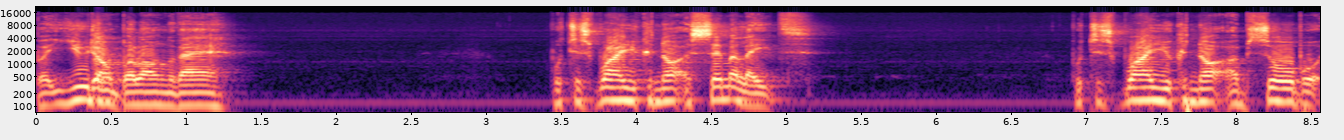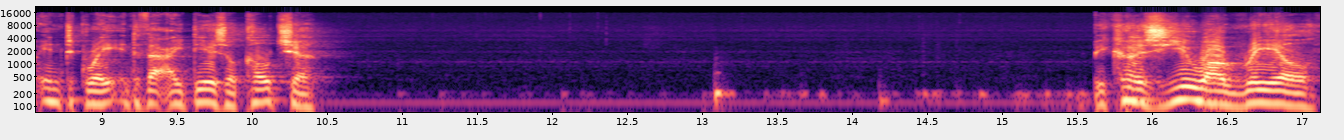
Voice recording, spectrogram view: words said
But you don't belong there. Which is why you cannot assimilate. Which is why you cannot absorb or integrate into their ideas or culture. Because you are real.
